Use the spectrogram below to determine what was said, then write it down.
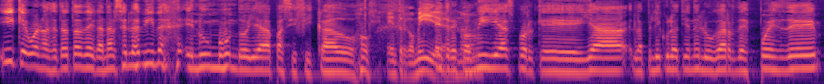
y que bueno, se trata de ganarse la vida en un mundo ya pacificado Entre comillas. entre ¿no? comillas, porque ya la película tiene lugar después de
